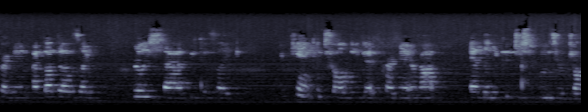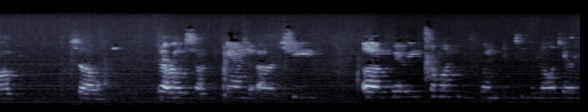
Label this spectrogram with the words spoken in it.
pregnant. I thought that was, like, control if you get pregnant or not, and then you could just lose your job. So, that really sucked. And uh, she uh, married someone who went into the military.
